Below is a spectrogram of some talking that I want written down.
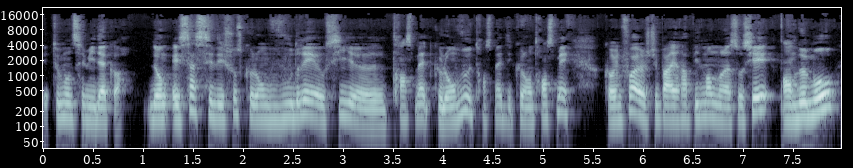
et tout le monde s'est mis d'accord. Donc, et ça, c'est des choses que l'on voudrait aussi euh, transmettre, que l'on veut transmettre et que l'on transmet. Encore une fois, je te parlais rapidement de mon associé. En deux mots,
